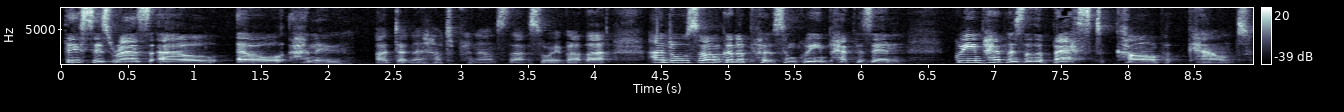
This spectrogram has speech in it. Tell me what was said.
This is Ras El El Hanu. I don't know how to pronounce that, sorry about that. And also, I'm going to put some green peppers in. Green peppers are the best carb count.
